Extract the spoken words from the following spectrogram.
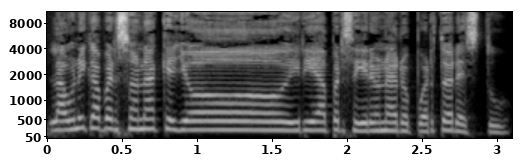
la única persona que yo iría a perseguir en un aeropuerto eres tú.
